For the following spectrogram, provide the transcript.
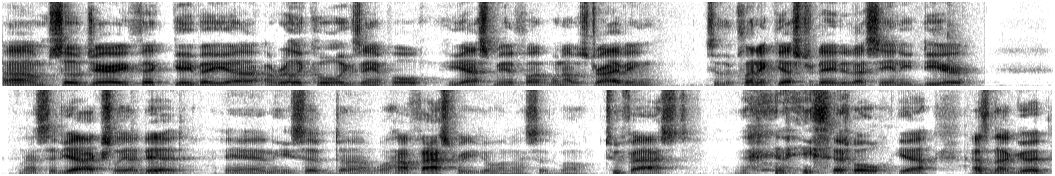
Um, so Jerry Fick gave a, uh, a really cool example. He asked me if I, when I was driving to the clinic yesterday, did I see any deer? And I said, yeah, actually I did. And he said, uh, well, how fast were you going? I said, well, too fast. he said, oh, yeah, that's not good.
